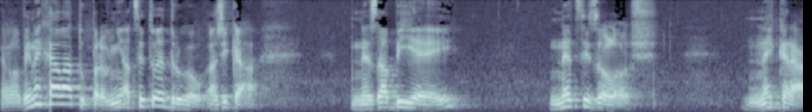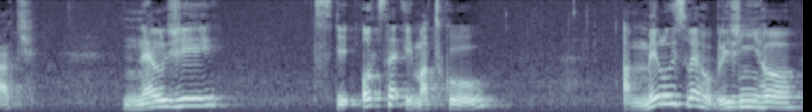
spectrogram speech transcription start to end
Jo? Vynechává tu první a cituje druhou a říká, nezabíjej, necizolož, nekrať, nelži, cti otce i matku a miluj svého bližního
